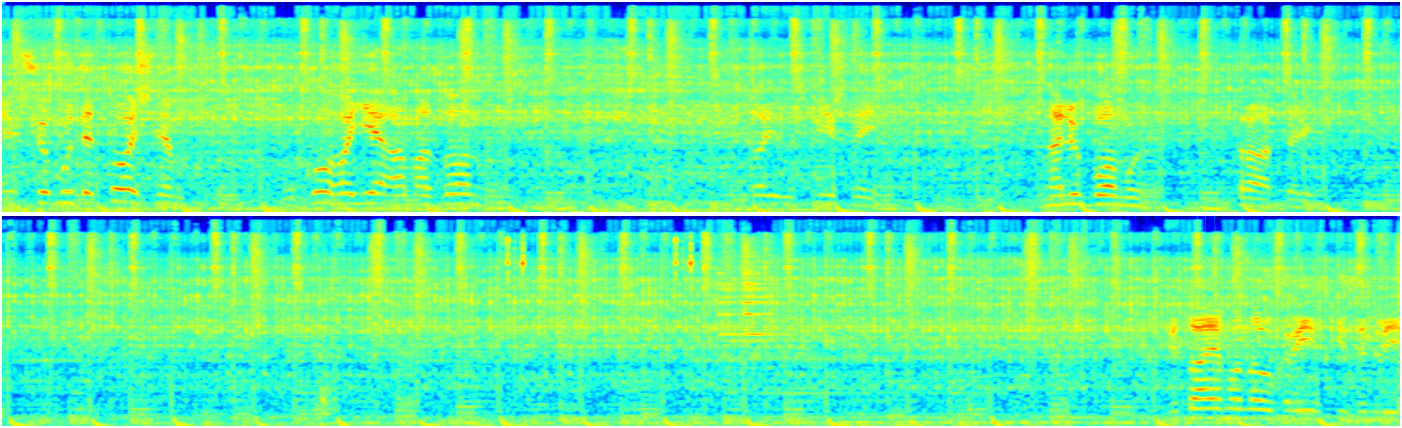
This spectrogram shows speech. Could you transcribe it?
Якщо бути точним, у кого є Amazon, той успішний на будь-якому тракторі. Вітаємо на українській землі.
